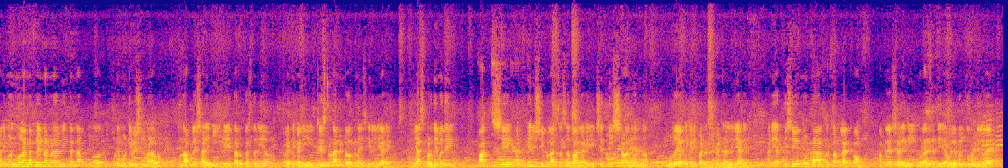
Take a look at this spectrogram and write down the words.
आणि म्हणून मुलांना प्रेरणा मिळावी त्यांना पुढे मोटिवेशन मिळावं. म्हणून आपल्या शाळेनी हे तालुकास्तरीय या ठिकाणी चेस टुर्नामेंट ऑर्गनाईज केलेली आहे. या स्पर्धेमध्ये पाचशे अठ्ठ्याऐंशी मुलांचा सहभाग आहे. एकशे तीस शाळांमधनं मुलं या ठिकाणी पार्टिसिपेट झालेली आहेत आणि अतिशय मोठा आता प्लॅटफॉर्म आपल्या शाळेनी मुलांसाठी अवेलेबल करून दिलेला आहे.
